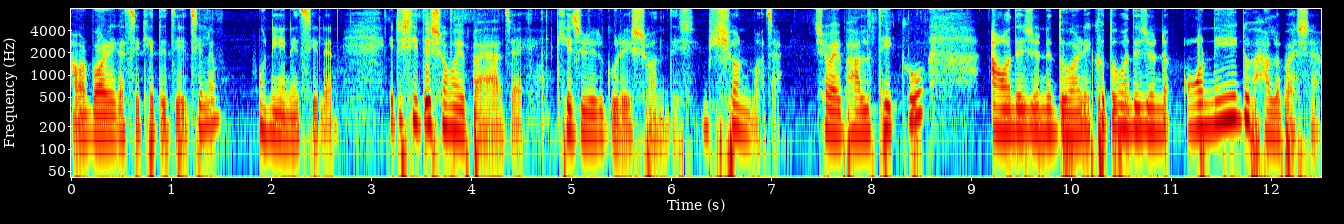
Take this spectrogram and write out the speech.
আমার বরের কাছে খেতে চেয়েছিলাম, উনি এনেছিলেন। এটা শীতের সময় পাওয়া যায়, খেজুরের গুড়ের সন্দেশ, ভীষণ মজা। সবাই ভালো থেকো, আমাদের জন্য দোয়া রেখো, তোমাদের জন্য অনেক ভালোবাসা।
